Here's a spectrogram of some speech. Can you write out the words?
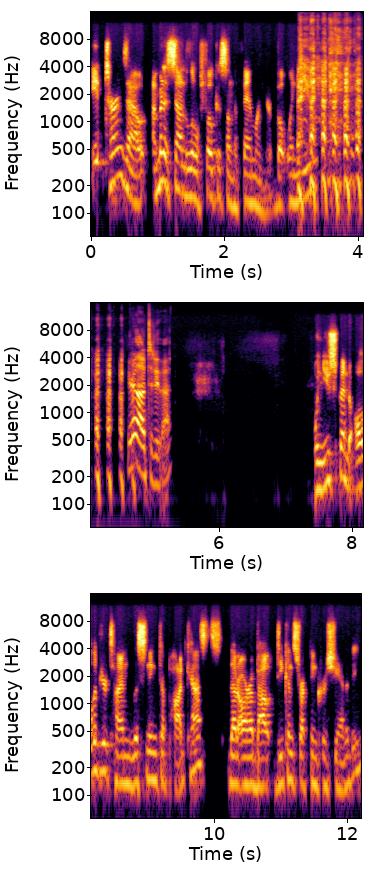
It turns out, I'm going to sound a little focused on the family here, but when you You're allowed to do that. When you spend all of your time listening to podcasts that are about deconstructing Christianity,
